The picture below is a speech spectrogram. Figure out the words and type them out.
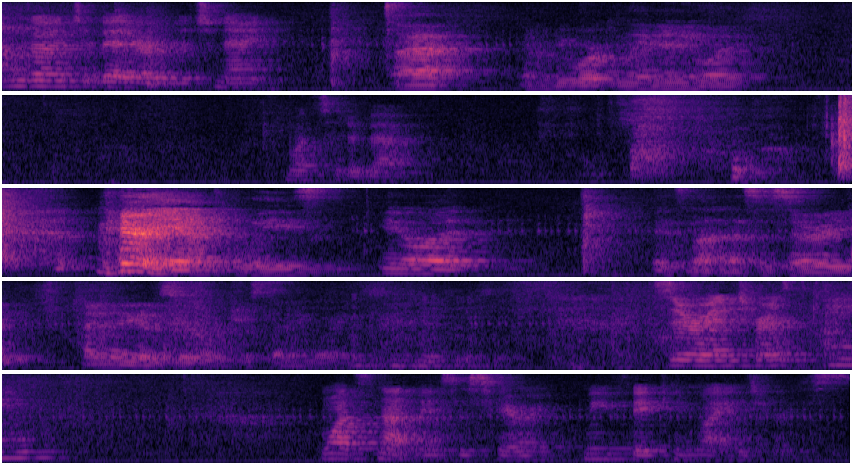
I'm going to bed early tonight. Ah, gonna be working late anyway. What's it about? Marianne, please. You know what? It's not necessary. I know you have zero interest anyway. Zero interest, Kane? What's not necessary? Me faking my interest.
